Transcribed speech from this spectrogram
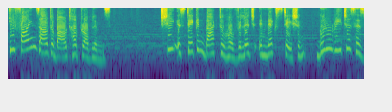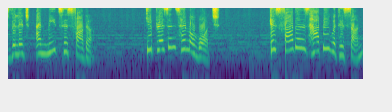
He finds out about her problems. She is taken back to her village in next station. Guru reaches his village and meets his father. He presents him a watch. His father is happy with his son.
